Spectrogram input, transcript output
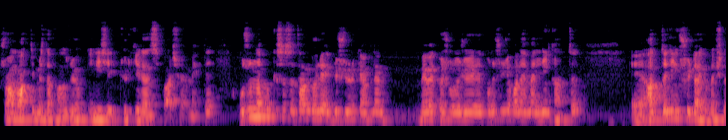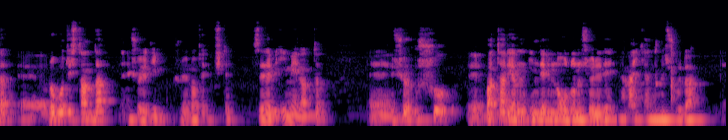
şu an vaktimiz de fazla yok. En iyisi Türkiye'den sipariş vermekte. Uzun lafın kısası tam böyle düşünürken falan Mehmet Başol Hoca ile konuşunca bana hemen link attı. E, attığı link şuydu arkadaşlar. E, Robotistan'da e, şöyle diyeyim, şöyle not etmiştim. Size de bir e-mail attım. E, şu şu e, bataryanın indirimli olduğunu söyledi. Hemen kendimiz şurada e,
